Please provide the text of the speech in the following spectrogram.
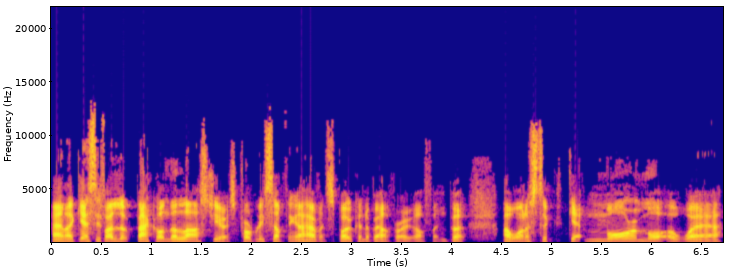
And I guess if I look back on the last year, it's probably something I haven't spoken about very often, but I want us to get more and more aware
